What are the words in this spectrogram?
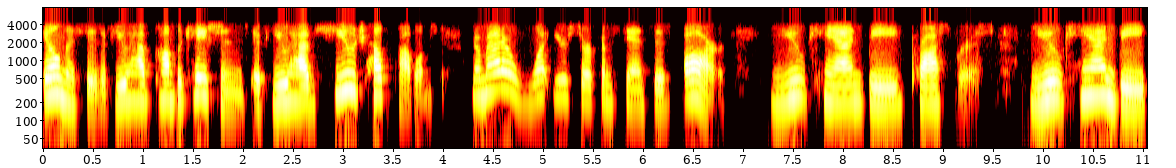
illnesses, if you have complications, if you have huge health problems. No matter what your circumstances are, you can be prosperous. You can be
